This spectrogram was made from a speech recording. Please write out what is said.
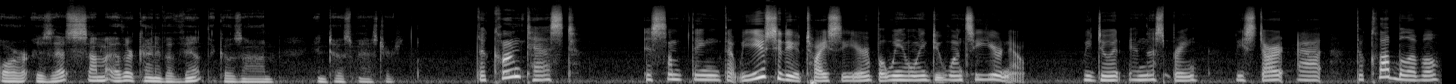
or is that some other kind of event that goes on in Toastmasters? The contest is something that we used to do twice a year, but we only do once a year now. We do it in the spring. We start at the club level.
